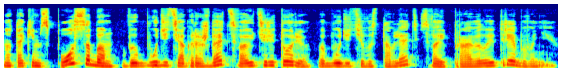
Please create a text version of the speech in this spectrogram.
но таким способом вы будете ограждать свою территорию, вы будете выставлять свои правила и требования.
